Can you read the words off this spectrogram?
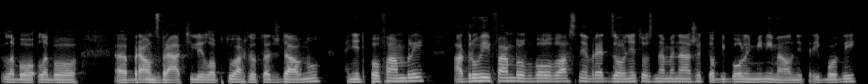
lebo, lebo uh, Browns vrátili loptu až do touchdownu hneď po fumbli a druhý fumble bol vlastne v red zone, to znamená, že to by boli minimálne 3 body,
